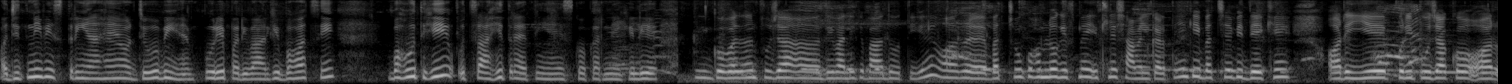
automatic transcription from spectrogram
और जितनी भी स्त्रियाँ हैं और जो भी हैं, पूरे परिवार की बहुत सी बहुत ही उत्साहित रहती हैं इसको करने के लिए। गोवर्धन पूजा दिवाली के बाद होती है और बच्चों को हम लोग इसमें इसलिए शामिल करते हैं कि बच्चे भी देखें और ये पूरी पूजा को और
